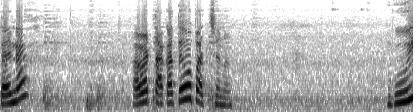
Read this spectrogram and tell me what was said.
তাই না? আবার তাকাতেও পাচ্ছে না। গুই?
